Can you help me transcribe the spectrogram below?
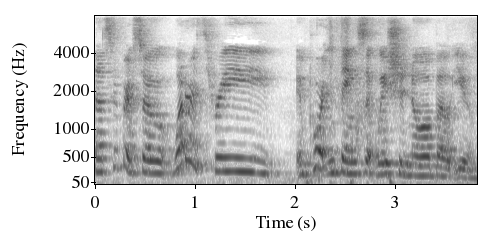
That's super. So, what are three important things that we should know about you?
